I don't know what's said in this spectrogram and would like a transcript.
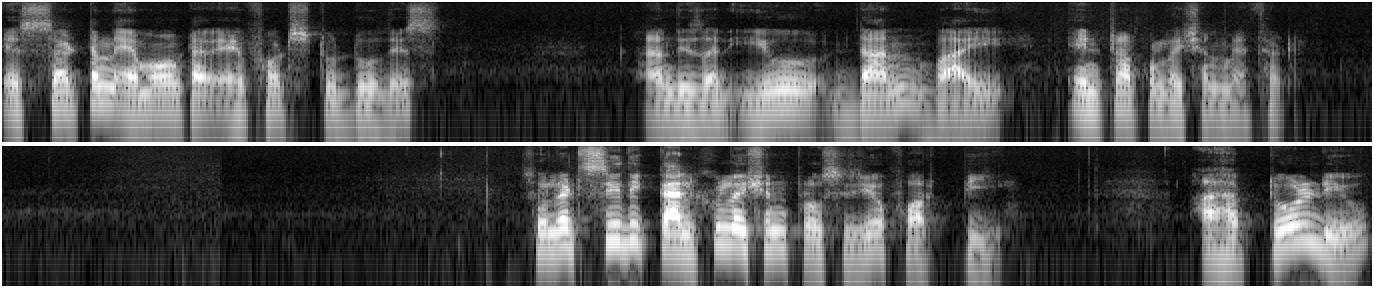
a certain amount of efforts to do this and these are you done by interpolation method. So, let us see the calculation procedure for P. I have told you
